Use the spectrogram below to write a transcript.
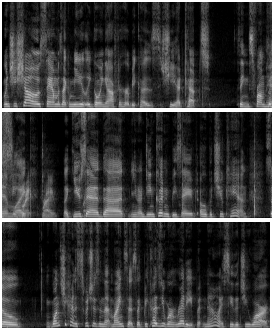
when she shows Sam was like immediately going after her because she had kept things from the him, secret like right like you said that you know Dean couldn't be saved. Oh, but you can. So once she kind of switches in that mindset, it's like because you weren't ready, but now I see that you are.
